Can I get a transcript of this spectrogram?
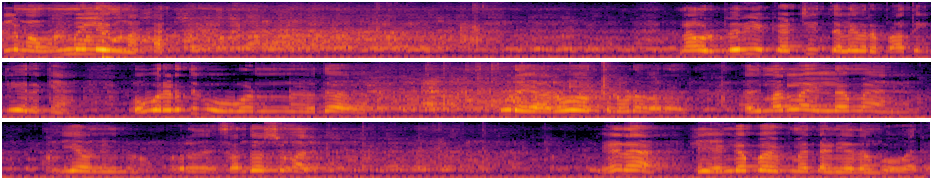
இல்லைம்மா உண்மையிலேம்மா நான் ஒரு பெரிய கட்சி தலைவரை பார்த்துக்கிட்டே இருக்கேன். ஒவ்வொரு இடத்துக்கும் ஒவ்வொன்று இதாக கூட யாரோ ஒருத்தரோட வராது அது மாதிரிலாம் இல்லாமல் ஐயா நின்று வர்றது சந்தோஷமாக இருக்கு. ஏன்னா எங்கள் அப்பா எப்பவுமே தனியாக தான் போவார்.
